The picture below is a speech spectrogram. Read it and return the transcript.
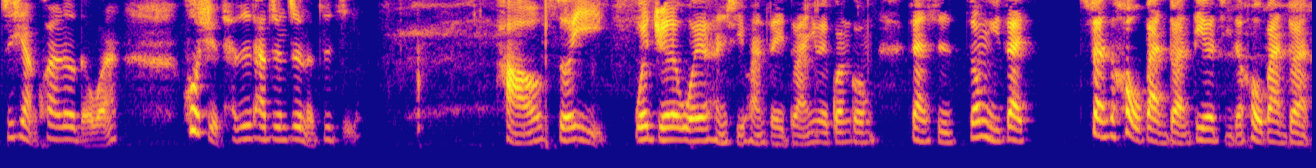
只想快乐的玩。或许才是他真正的自己。好，所以我也觉得我也很喜欢这一段，因为关公战士终于在。算是后半段，第二集的后半段，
